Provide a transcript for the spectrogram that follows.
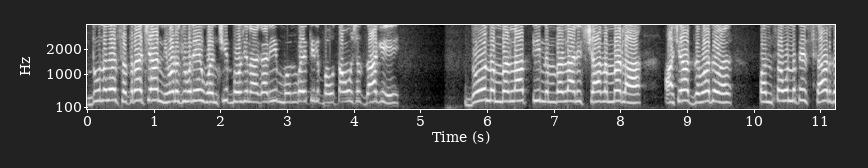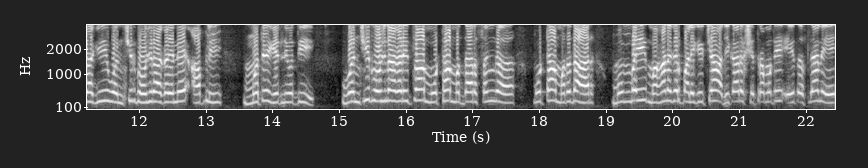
दोन हजार सतराच्या निवडणुकीमध्ये वंचित बहुजन आघाडी मुंबईतील बहुतांश जागी दोन नंबरला तीन नंबरला आणि चार नंबरला अशा जवळजवळ पंचावन्न ते साठ जागी वंचित बहुजन आघाडीने आपली मते घेतली होती. वंचित बहुजन आघाडीचा मोठा मतदारसंघ मोठा मतदार मुंबई महानगरपालिकेच्या अधिकार क्षेत्रामध्ये येत असल्याने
